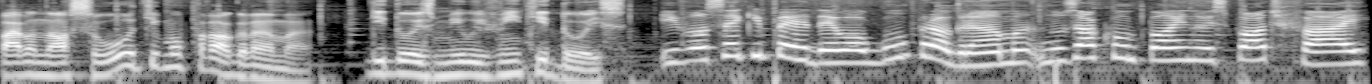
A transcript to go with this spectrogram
para o nosso último programa de 2022. E você que perdeu algum programa, nos acompanhe no Spotify,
